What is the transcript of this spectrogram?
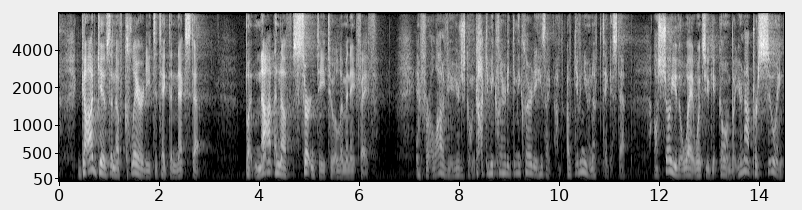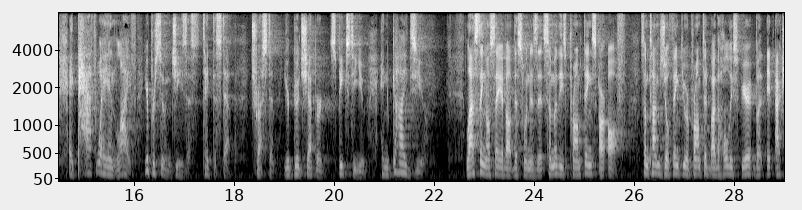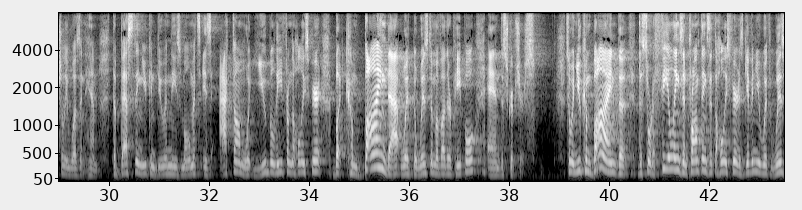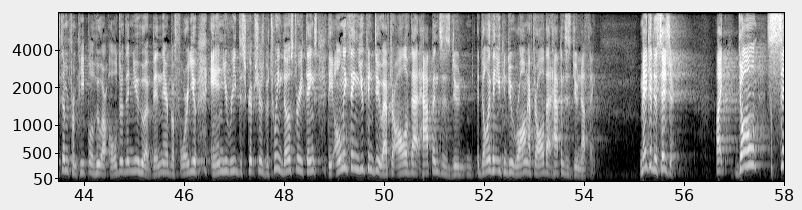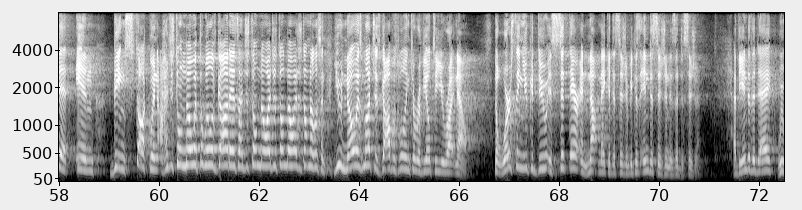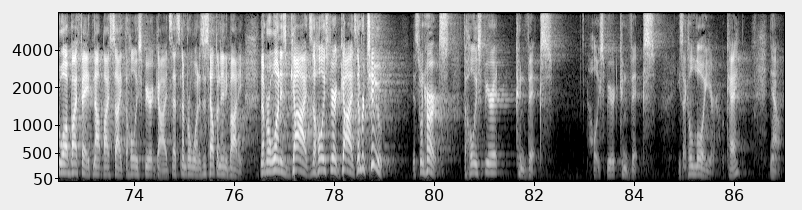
God gives enough clarity to take the next step, but not enough certainty to eliminate faith. And for a lot of you, you're just going, God, give me clarity, give me clarity. He's like, I've, I've given you enough to take a step. I'll show you the way once you get going, but you're not pursuing a pathway in life. You're pursuing Jesus. Take the step. Trust him. Your good shepherd speaks to you and guides you. Last thing I'll say about this one is that some of these promptings are off. Sometimes you'll think you were prompted by the Holy Spirit, but it actually wasn't Him. The best thing you can do in these moments is act on what you believe from the Holy Spirit, but combine that with the wisdom of other people and the scriptures. So when you combine the, the sort of feelings and promptings that the Holy Spirit has given you with wisdom from people who are older than you, who have been there before you, and you read the scriptures, between those three things, the only thing you can do after all of that happens is do, the only thing you can do wrong after all that happens is do nothing. Make a decision. Like, don't sit in being stuck when I just don't know what the will of God is. I just don't know. I just don't know. I just don't know. Listen, you know as much as God was willing to reveal to you right now. The worst thing you could do is sit there and not make a decision because indecision is a decision. At the end of the day, we walk by faith, not by sight. The Holy Spirit guides. That's number one. Is this helping anybody? Number one is guides. The Holy Spirit guides. Number two, this one hurts. The Holy Spirit convicts. The Holy Spirit convicts. He's like a lawyer, okay? Now,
